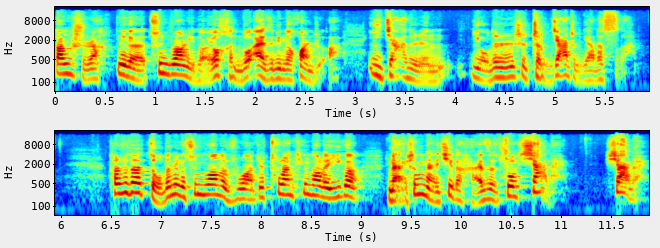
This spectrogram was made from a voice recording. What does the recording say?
当时啊那个村庄里头有很多艾滋病的患者啊，一家的人，有的人是整家整家的死啊。他说他走到那个村庄的时候啊，就突然听到了一个奶声奶气的孩子说：“下来，下来。”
